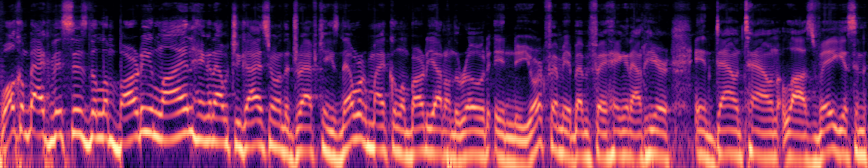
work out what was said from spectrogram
Welcome back. This is the Lombardi line, hanging out with you guys here on the DraftKings Network. Michael Lombardi out on the road in New York. Femi Abebefe hanging out here in downtown Las Vegas. And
